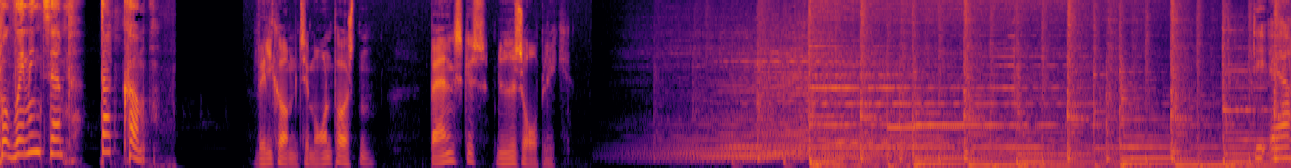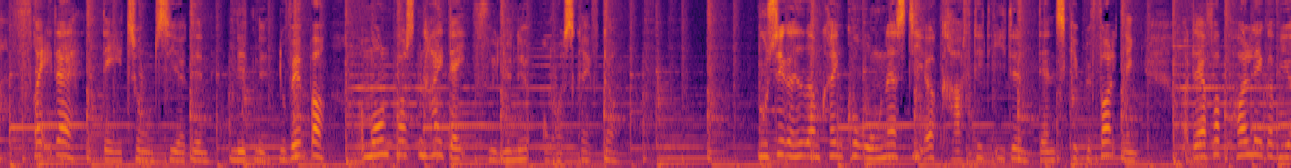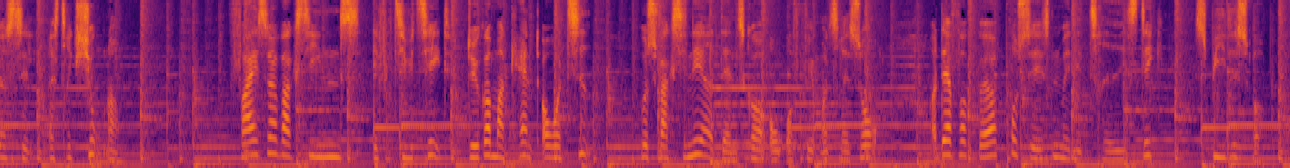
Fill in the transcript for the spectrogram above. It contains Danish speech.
på winningtemp.com. Velkommen til Morgenposten. Berlingskes nyhedsoverblik. Det er fredag, datoen siger den 19. november, og Morgenposten har i dag følgende overskrifter. Usikkerhed omkring corona stiger kraftigt i den danske befolkning, og derfor pålægger vi os selv restriktioner. Pfizer-vaccinens effektivitet dykker markant over tid hos vaccinerede danskere over 65 år, og derfor bør processen med det tredje stik speedes op.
